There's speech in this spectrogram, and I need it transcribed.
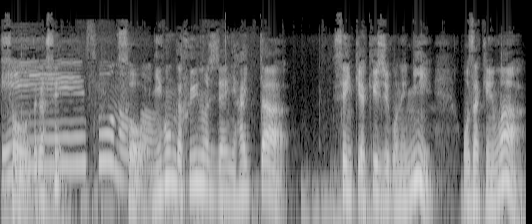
へそうだからせえ、そうなんだ。そう。日本が冬の時代に入った1995年に、小酒は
